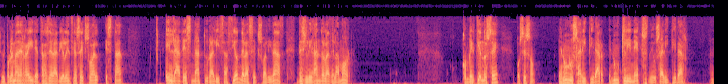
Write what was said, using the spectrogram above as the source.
El problema de raíz detrás de la violencia sexual está en la desnaturalización de la sexualidad, desligándola del amor, convirtiéndose pues eso, en un usar y tirar, en un Kleenex de usar y tirar. ¿eh?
